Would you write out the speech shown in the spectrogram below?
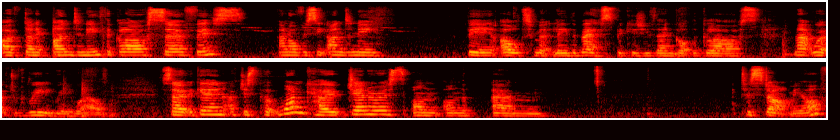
I've done it underneath a glass surface and obviously underneath being ultimately the best because you've then got the glass. That worked really, really well. So again, I've just put one coat, generous on, on the, um, to start me off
